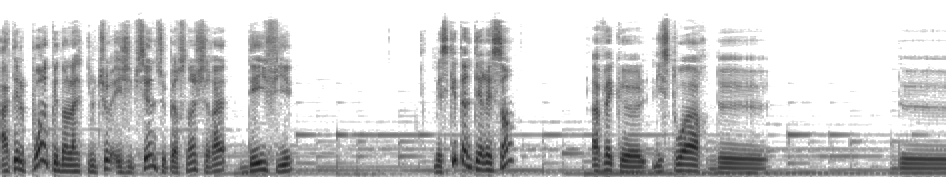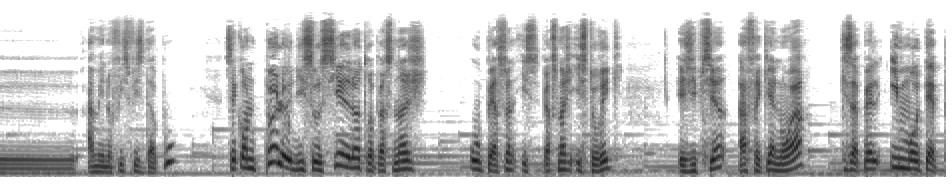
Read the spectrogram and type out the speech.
À tel point que dans la culture égyptienne, ce personnage sera déifié. Mais ce qui est intéressant, avec euh, l'histoire de de Amenophis, fils d'Apou, c'est qu'on ne peut le dissocier de notre personnage ou personnage historique égyptien, africain noir, qui s'appelle Imhotep.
